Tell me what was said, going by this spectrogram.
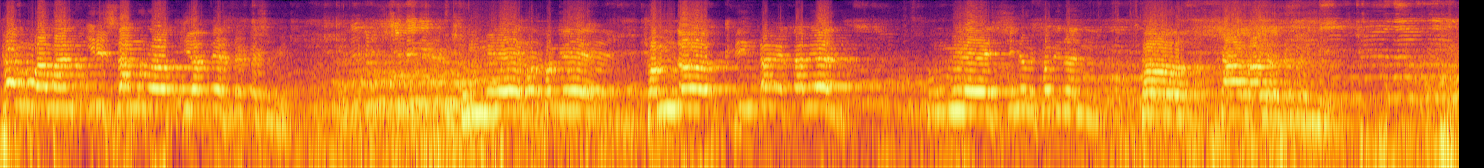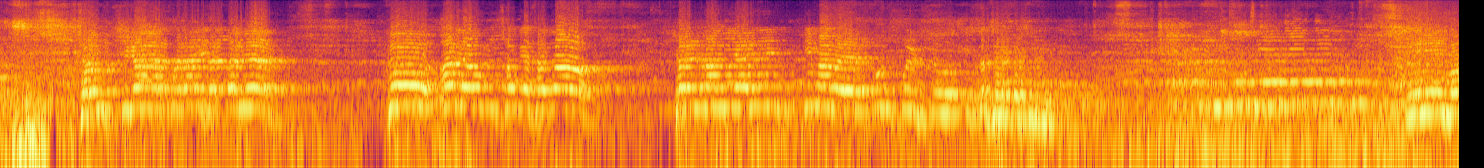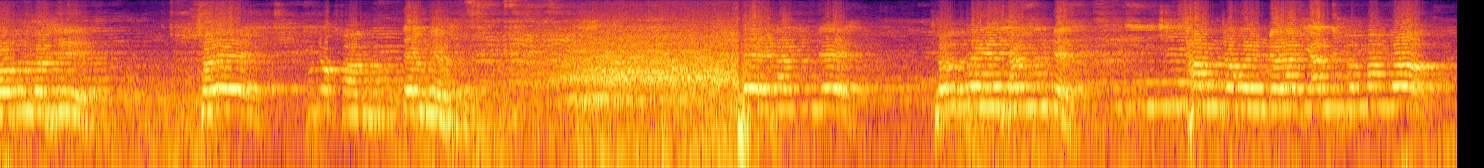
평범한 일상으로 기억됐을 것입니다. 국민의 고통에 좀 더 민감했다면 국민의 신음 소리는 더 작아졌을 것입니다. 정치가 살아있었다면 그 어려움 속에서도 절망이 아닌 희망을 꿈꿀 수 있었을 것입니다. 이 모든 것이 저의 부족함 때문이었습니다. 대장인데 전쟁에 졌는데 삼족을 멸하지 않는 것만도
